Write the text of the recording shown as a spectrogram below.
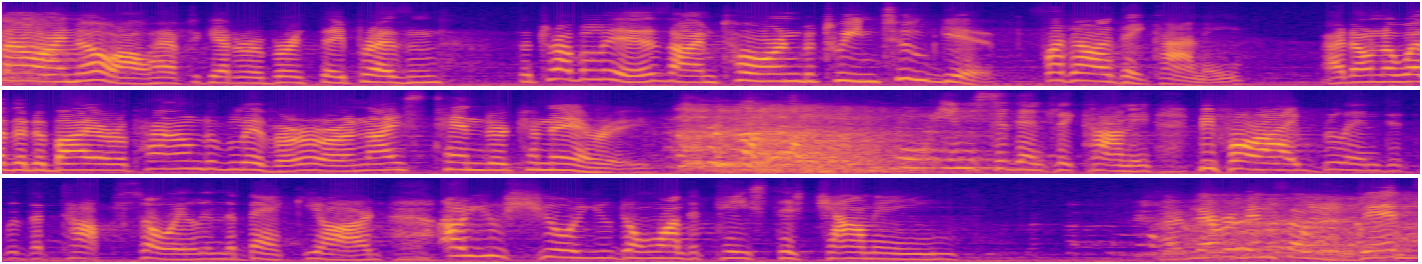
now I know I'll have to get her a birthday present. The trouble is, I'm torn between two gifts. What are they, Connie? I don't know whether to buy her a pound of liver or a nice tender canary. Incidentally, Connie, before I blend it with the topsoil in the backyard, are you sure you don't want to taste this chow mein? I've never been so dead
